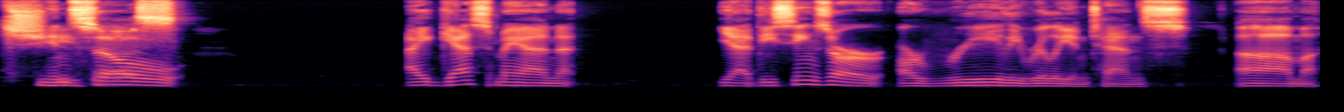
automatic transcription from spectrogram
Jesus. And so I guess man, yeah, these things are are really really intense. Um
